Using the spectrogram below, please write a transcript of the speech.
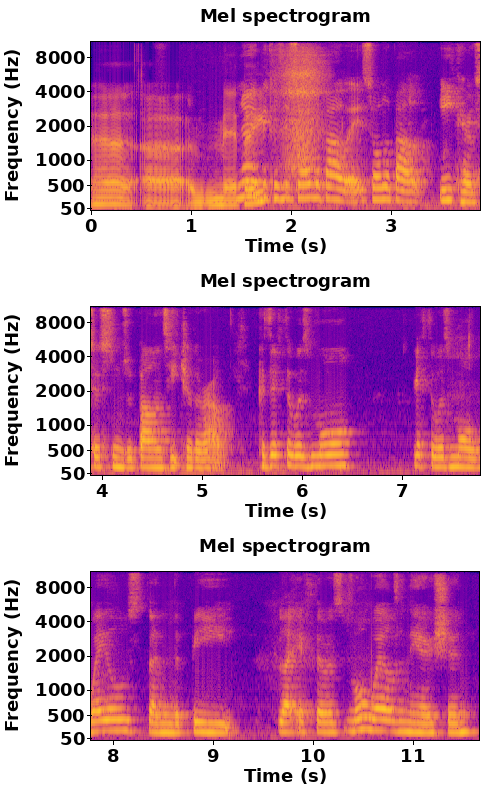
Uh, uh, maybe. No, because it's all about it's all about ecosystems would balance each other out. Because if there was more, if there was more whales, then there'd be like if there was more whales in the ocean,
